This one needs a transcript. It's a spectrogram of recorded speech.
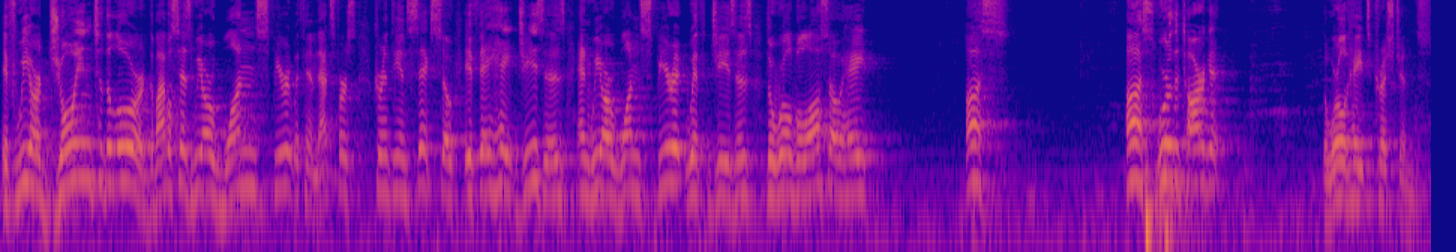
If we are joined to the Lord, the Bible says we are one spirit with Him. That's 1 Corinthians 6. So if they hate Jesus and we are one spirit with Jesus, the world will also hate us. Us. We're the target. The world hates Christians.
